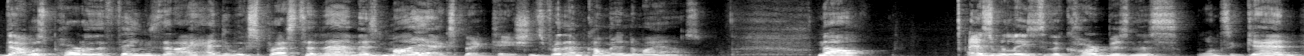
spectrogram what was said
that was part of the things that I had to express to them as my expectations for them coming into my house. Now, as it relates to the car business, once again,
